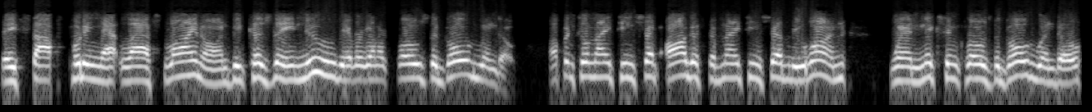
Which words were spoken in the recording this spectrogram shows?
they stopped putting that last line on because they knew they were going to close the gold window up until 19 August of 1971 when Nixon closed the gold window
